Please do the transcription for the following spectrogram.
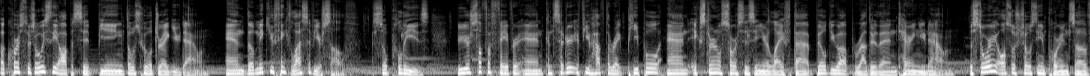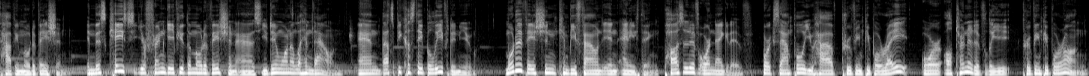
Of course, there's always the opposite being those who will drag you down, and they'll make you think less of yourself. So please, do yourself a favor and consider if you have the right people and external sources in your life that build you up rather than tearing you down. The story also shows the importance of having motivation. In this case, your friend gave you the motivation as you didn't want to let him down, and that's because they believed in you. Motivation can be found in anything, positive or negative. For example, you have proving people right, or alternatively, proving people wrong.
